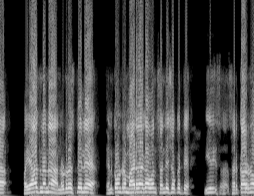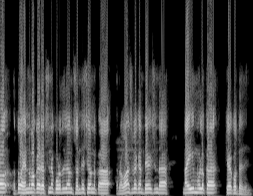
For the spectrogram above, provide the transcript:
ಫಯಾಜ್ನನ್ನ ನಡು ರಸ್ತೆಯಲ್ಲಿ ಎನ್ಕೌಂಟರ್ ಮಾಡಿದಾಗ ಒಂದ್ ಸಂದೇಶ ಹೋಗುತ್ತೆ. ಈ ಸರ್ಕಾರನೋ ಅಥವಾ ಹೆಣ್ಣು ಮಕ್ಕಳ ರಕ್ಷಣೆ ಕೊಡ್ತದೆ ಅನ್ನೋ ಸಂದೇಶವನ್ನು ರವಾನಿಸ್ಬೇಕಂತ ಹೇಳಿಸಿಂದ ನಾ ಈ ಮೂಲಕ ಕೇಳ್ಕೊತಾ ಇದ್ದೀನಿ.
